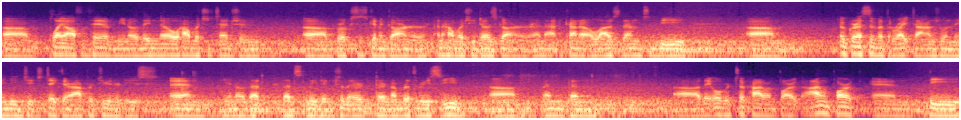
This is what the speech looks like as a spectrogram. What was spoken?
um, play off of him. You know, they know how much attention uh, Brooks is going to garner and how much he does garner, and that kind of allows them to be um, aggressive at the right times when they need to to take their opportunities. And you know that that's leading to their, their number three seed, um, and then uh, they overtook Highland Park. Highland Park and the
